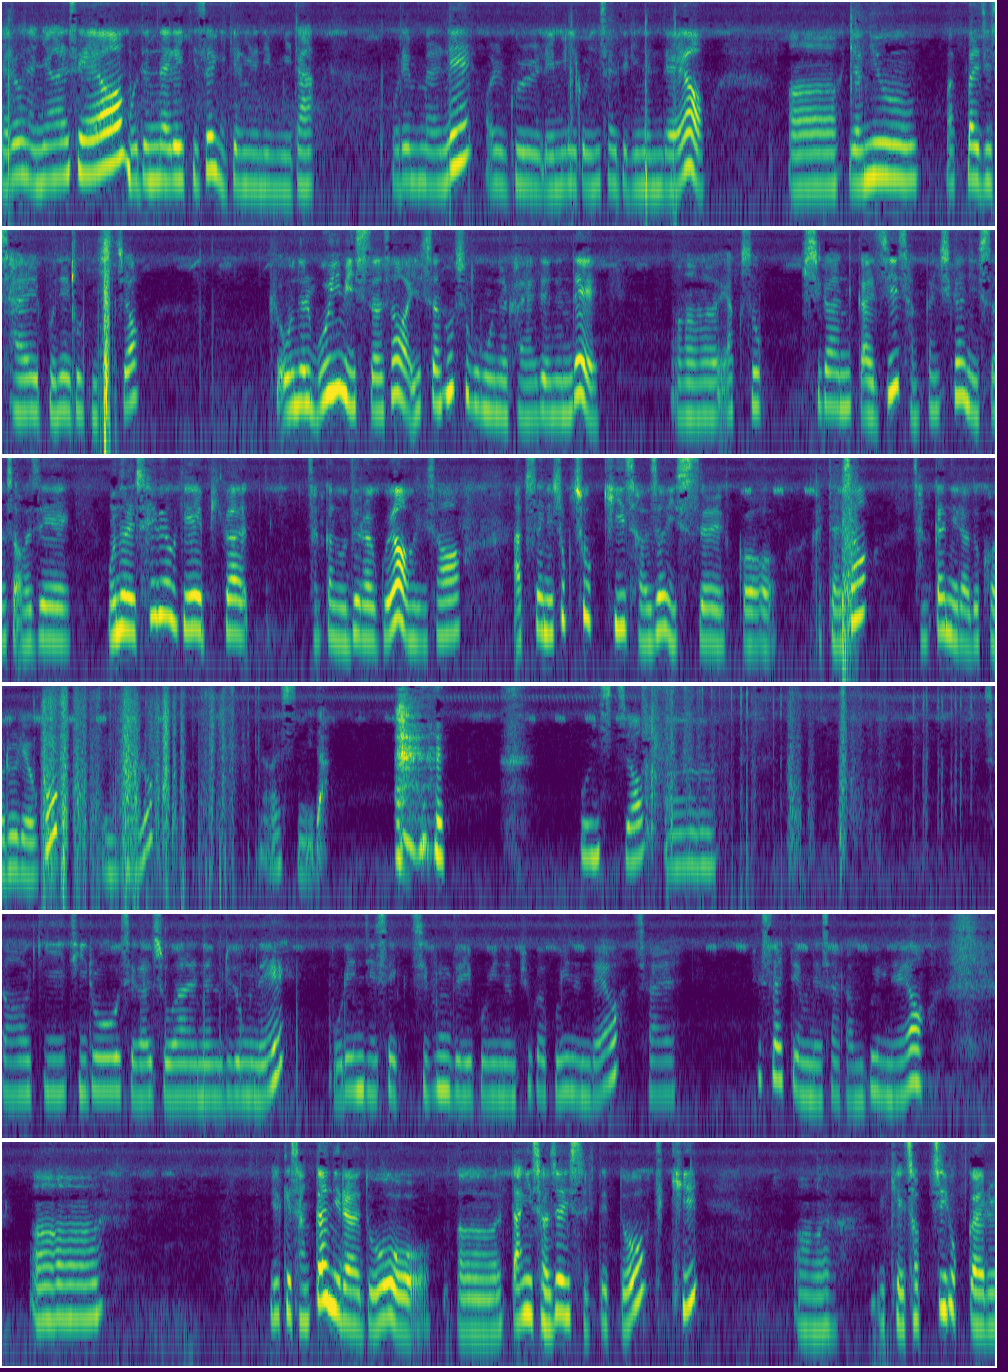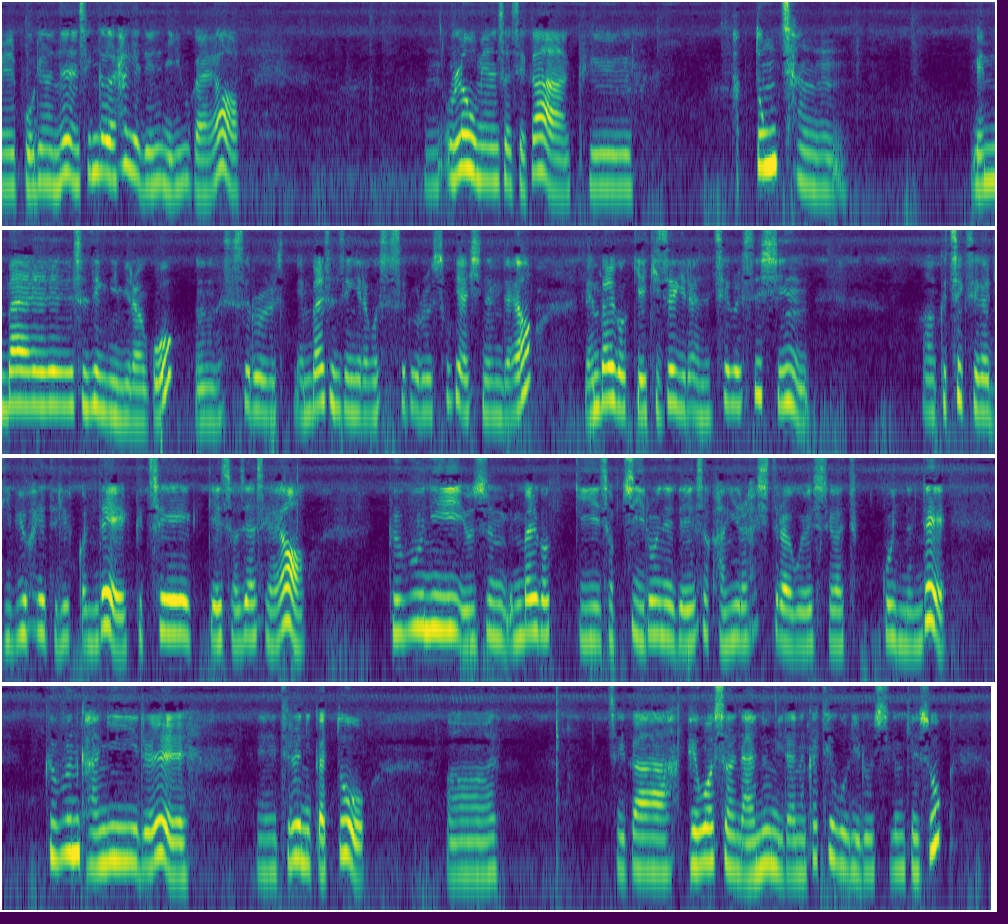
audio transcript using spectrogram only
여러분 안녕하세요. 모든 날의 기석 이경연입니다. 오랜만에 얼굴 내밀고 인사드리는데요. 어, 연휴 막바지 잘 보내고 계시죠? 그 오늘 모임이 있어서 일산 호수공원을 가야 되는데 어, 약속 시간까지 잠깐 시간이 있어서 어제 오늘 새벽에 비가 잠깐 오더라고요. 그래서 앞산이 촉촉히 젖어 있을 것 같아서 잠깐이라도 걸으려고 왼발로 나왔습니다. 보이시죠? 어, 저기 뒤로 제가 좋아하는 우리 동네 오렌지색 지붕들이 보이는 뷰가 보이는데요. 잘 햇살 때문에 잘 안 보이네요. 어, 이렇게 잠깐이라도 어, 땅이 젖어 있을 때 또 특히 어, 이렇게 접지 효과를 보려는 생각을 하게 되는 이유가요. 음, 올라오면서 제가 그 박동창 맨발 선생님이라고 어, 스스로를 맨발 선생이라고 스스로를 소개하시는데요. 맨발 걷기의 기적이라는 책을 쓰신 어, 그책 제가 리뷰해 드릴 건데 그 책의 저자세요. 그분이 요즘 맨발 걷기 접지 이론에 대해서 강의를 하시더라고요. 제가 듣고 있는데 그분 강의를 네, 들으니까 또 어, 제가 배워서 나눔이라는 카테고리로 지금 계속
